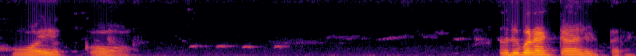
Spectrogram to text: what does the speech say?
ஹாய் அக்கா. ரிபன் எடுத்தா எடுத்துறேன்.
